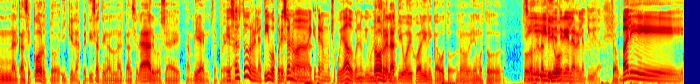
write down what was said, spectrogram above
un alcance corto y que las petizas tengan un alcance largo, o sea, eh, también se puede. Eso dar. es todo relativo, por Es eso no hay que tener mucho cuidado con lo que uno todo relativo, dijo alguien y cagó todo, ¿no? Veníamos todo, todo sí, la relativo. teoría de la relatividad. Chau. Vale,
